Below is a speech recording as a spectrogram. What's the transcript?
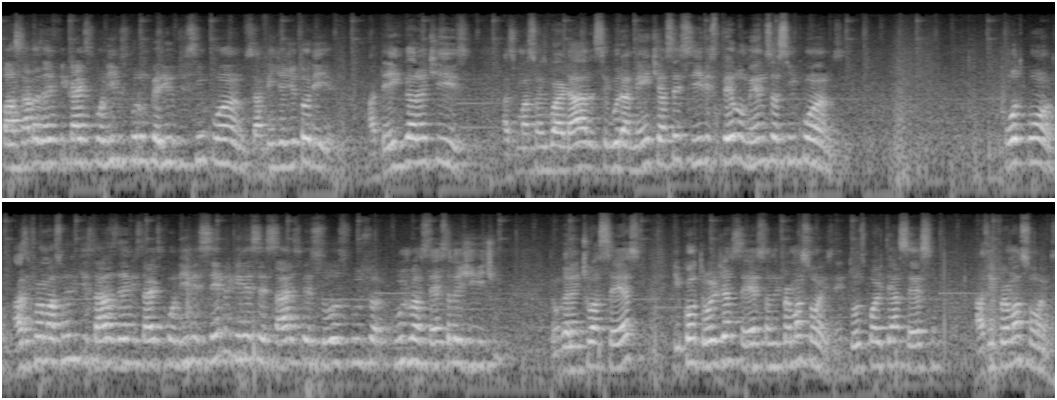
passadas devem ficar disponíveis por um período de 5 anos, a fim de auditoria. A TI garante isso. As informações guardadas seguramente acessíveis pelo menos há 5 anos. Outro ponto. As informações registradas devem estar disponíveis sempre que necessárias pessoas cujo, cujo acesso é legítimo então, garantir o acesso e controle de acesso às informações. Né? Todos podem ter acesso às informações.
